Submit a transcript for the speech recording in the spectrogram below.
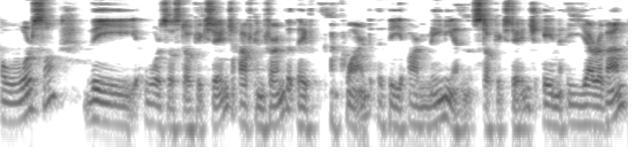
Warsaw, the Warsaw Stock Exchange have confirmed that they've acquired the Armenian Stock Exchange in Yerevan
